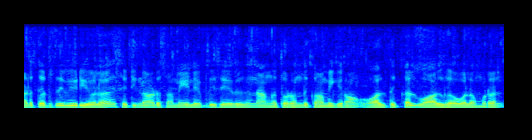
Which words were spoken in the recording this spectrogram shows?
அடுத்தடுத்து வீடியோவில் செட்டிநாடு சமையல் எப்படி செய்கிறது நாங்கள் தொடர்ந்து காமிக்கிறோம். வாழ்த்துக்கள். வாழ்க வளமுடன்.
